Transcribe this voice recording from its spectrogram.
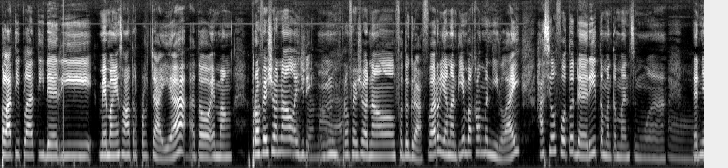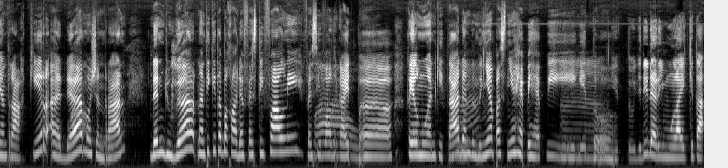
pelatih-pelatih dari memang yang sangat terpercaya atau emang profesional, jadi Profesional mm, ya. profesional fotografer yang nantinya bakal menilai hasil foto dari teman-teman semua. Oh. Dan yang terakhir ada motion run dan juga nanti kita bakal ada festival nih, festival Wow. terkait eh, keilmuan kita dan Hmm. tentunya pastinya happy happy Hmm, gitu. gitu. Jadi dari mulai kita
